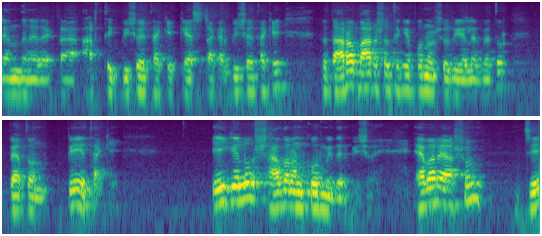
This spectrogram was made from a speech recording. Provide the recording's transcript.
লেনদেনের একটা আর্থিক বিষয় থাকে, ক্যাশ টাকার বিষয় থাকে। তো তারাও ১২০০ থেকে ১৫০০ রিয়ালের ভেতর বেতন পেয়ে থাকে। এই গেল সাধারণ কর্মীদের বিষয়। এবারে আসুন যে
